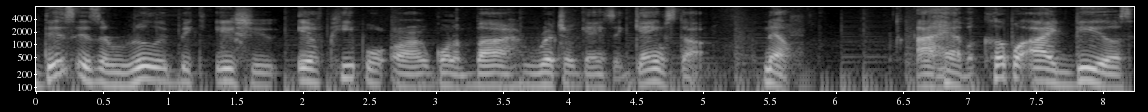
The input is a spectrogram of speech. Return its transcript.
This is a really big issue if people are going to buy retro games at GameStop. Now, I have a couple ideas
